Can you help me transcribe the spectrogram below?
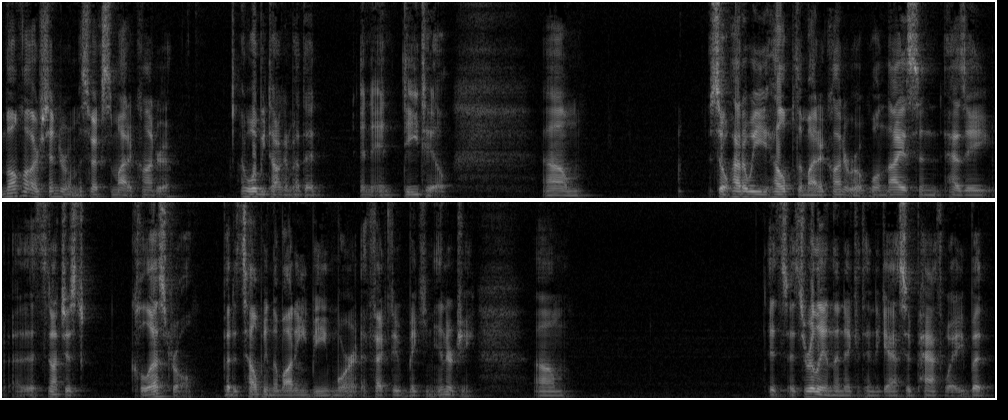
long hauler syndrome affects the mitochondria, and we'll be talking about that in, in detail. Um, so how do we help the mitochondria? Well, niacin has a it's not just cholesterol, but it's helping the body be more effective making energy. Um, it's it's really in the nicotinic acid pathway, but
